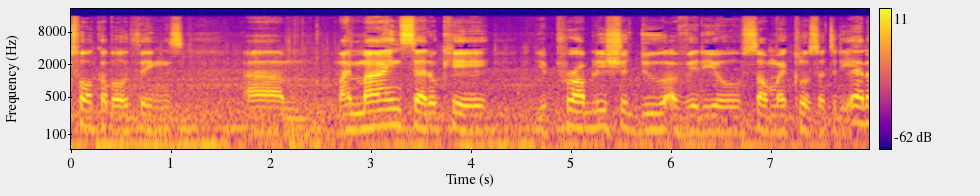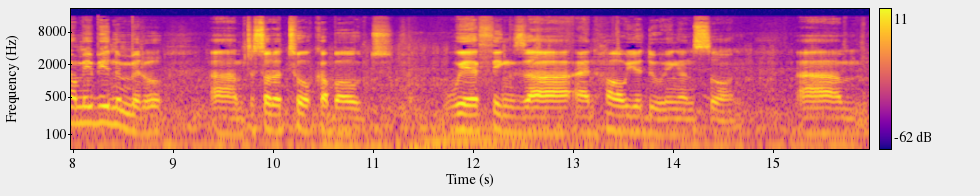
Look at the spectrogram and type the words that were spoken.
talk about things. Um, my mind said, okay, you probably should do a video somewhere closer to the end or maybe in the middle um, to sort of talk about where things are and how you're doing and so on. Um,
